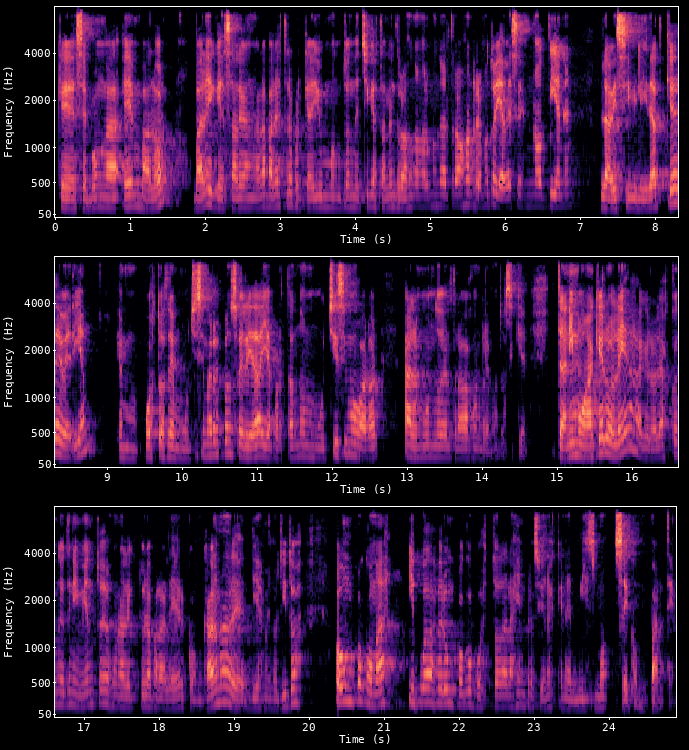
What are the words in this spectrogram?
que se ponga en valor, ¿vale? Y que salgan a la palestra, porque hay un montón de chicas también trabajando en el mundo del trabajo en remoto y a veces no tienen la visibilidad que deberían en puestos de muchísima responsabilidad y aportando muchísimo valor al mundo del trabajo en remoto. Así que te animo a que lo leas, a que lo leas con detenimiento. Es una lectura para leer con calma de 10 minutitos o un poco más y puedas ver un poco pues todas las impresiones que en el mismo se comparten.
